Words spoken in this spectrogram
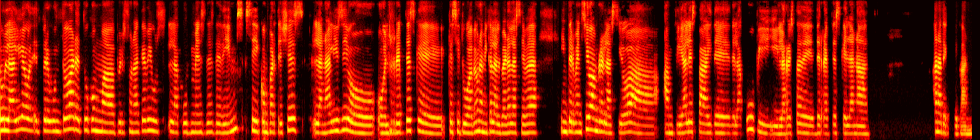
Eulàlia, et pregunto ara tu com a persona que vius la CUP més des de dins, si comparteixes l'anàlisi o, o els reptes que, que situava una mica l'Albert a la seva intervenció en relació a ampliar l'espai de, de la CUP i, i la resta de, de reptes que ell ha anat, ha anat explicant.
